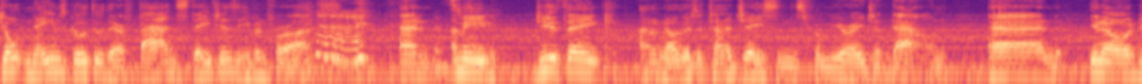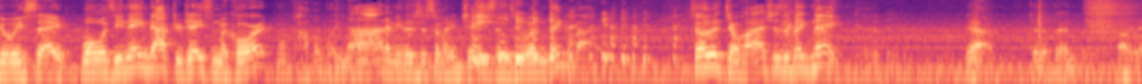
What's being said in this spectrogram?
don't names go through their fad stages even for us? And That's I mean, do you think I don't know? There's a ton of Jasons from your age and down, and you know, do we say, well, was he named after Jason McCourt? Well, probably not. I mean, there's just so many Jasons you wouldn't think about it. So the Joash is a big name. Could have been. Yeah, could have been. But, oh.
